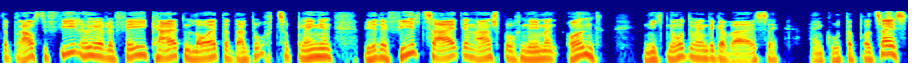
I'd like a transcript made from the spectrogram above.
Da brauchst du viel höhere Fähigkeiten, Leute da durchzubringen, würde viel Zeit in Anspruch nehmen und nicht notwendigerweise ein guter Prozess.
